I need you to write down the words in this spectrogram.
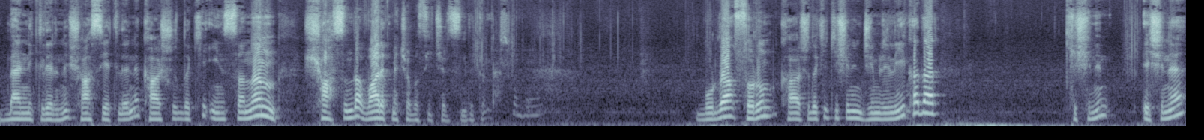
benliklerini, şahsiyetlerini karşıdaki insanın şahsında var etme çabası içerisindedirler. Burada sorun karşıdaki kişinin cimriliği kadar kişinin eşine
